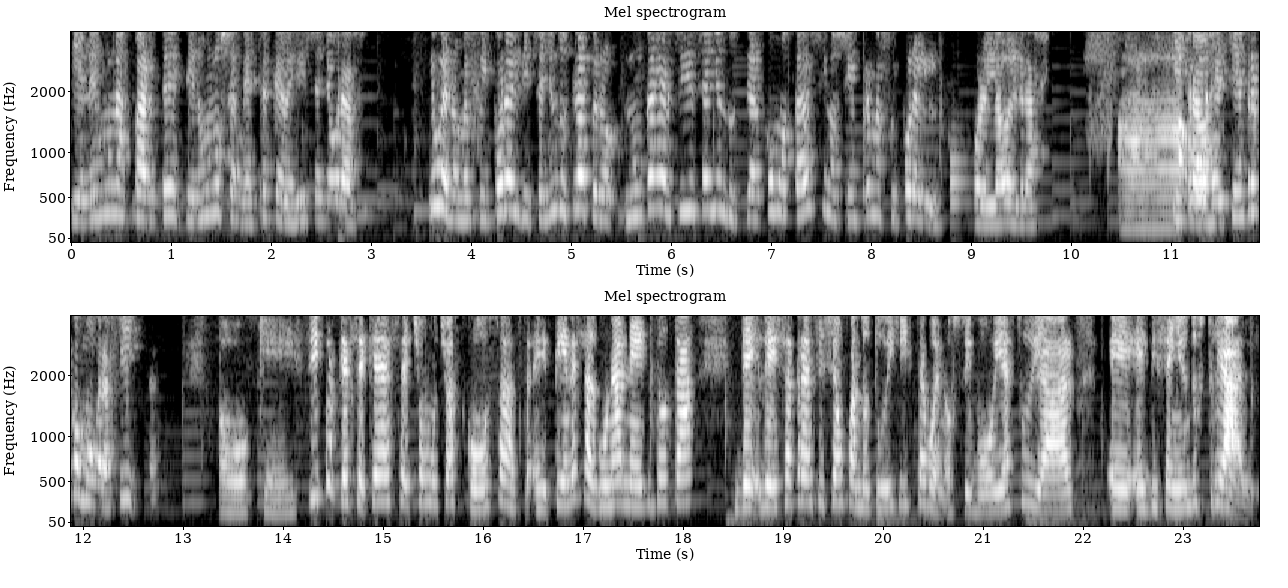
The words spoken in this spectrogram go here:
tienes unas partes, tienes unos semestres que ves diseño gráfico. Y bueno, me fui por el diseño industrial, pero nunca ejercí diseño industrial como tal, sino siempre me fui por el, por el lado del gráfico. Ah, y trabajé siempre como grafista. Ok, sí, porque sé que has hecho muchas cosas. Eh, ¿Tienes alguna anécdota de, esa transición cuando tú dijiste, bueno, si voy a estudiar eh, el diseño industrial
